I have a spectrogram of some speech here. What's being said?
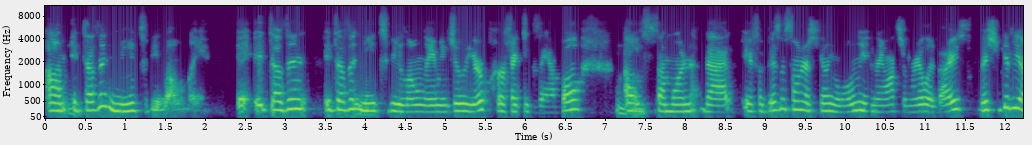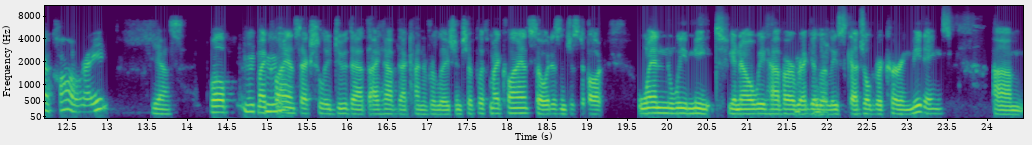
Um, it doesn't need to be lonely it, it doesn't it doesn't need to be lonely i mean julie you're a perfect example Mhm. of someone that if a business owner is feeling lonely and they want some real advice they should give you a call right Yes. Well, my Mhm. clients actually do that. I have that kind of relationship with my clients. So it isn't just about when we meet, you know, we have our Mhm. regularly scheduled recurring meetings. Um,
